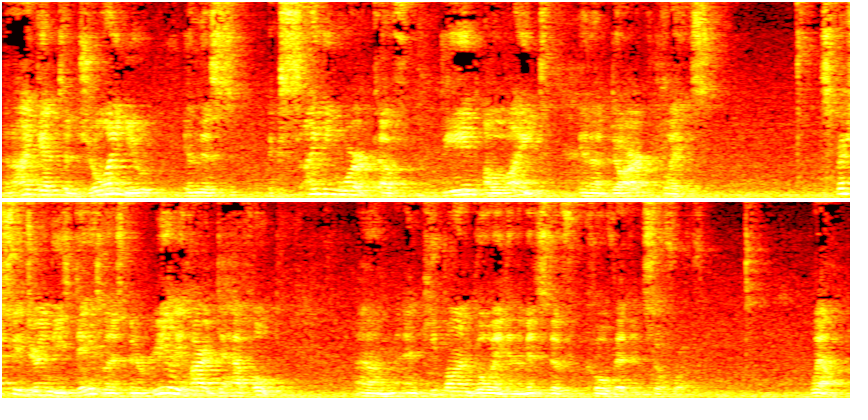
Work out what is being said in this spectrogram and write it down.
And I get to join you in this exciting work of being a light in a dark place. Especially during these days when it's been really hard to have hope um, and keep on going in the midst of COVID and so forth. Well,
